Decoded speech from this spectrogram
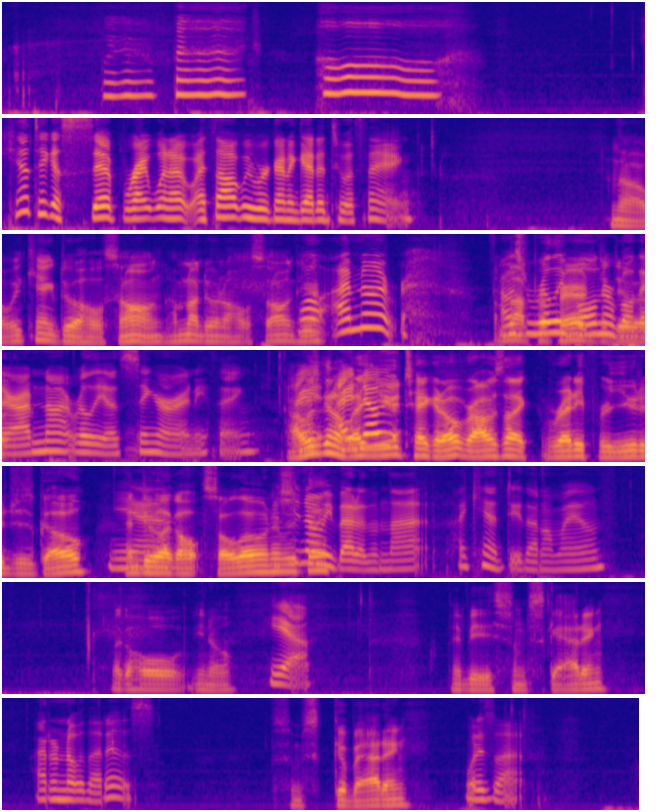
we're back. Oh. Can't take a sip right when I, I thought we were gonna get into a thing. No, we can't do a whole song. I'm not doing a whole song here. Well, I'm not. I'm I was not really vulnerable do it. there. I'm not really a singer or anything. I was gonna I let you that- take it over. I was like ready for you to just go and do like a whole solo and You everything. should know me better than that. I can't do that on my own. Like a whole, you know, Yeah, maybe some scatting, I don't know what that is. some scabatting, What is that?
